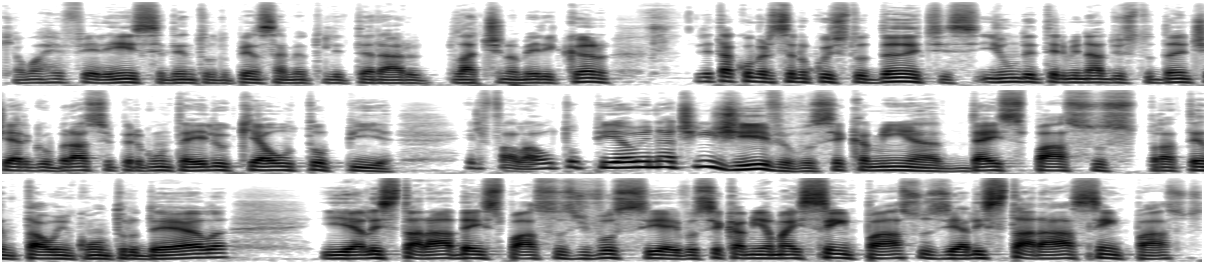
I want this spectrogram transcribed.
que é uma referência dentro do pensamento literário latino-americano, ele está conversando com estudantes e um determinado estudante ergue o braço e pergunta a ele o que é a utopia. Ele fala: a utopia é o inatingível, você caminha 10 passos para tentar o encontro dela e ela estará a 10 passos de você. Aí você caminha mais 100 passos e ela estará a 100 passos.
